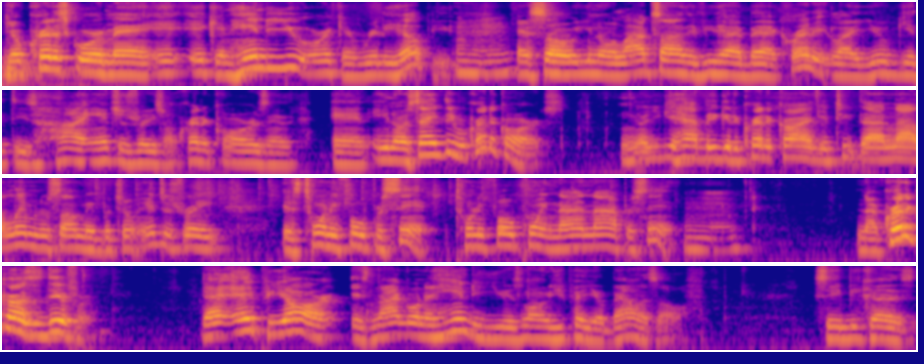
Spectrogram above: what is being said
your credit score, man, it, it can hinder you or it can really help you. Mm-hmm. And so, you know, a lot of times if you have bad credit, like you'll get these high interest rates on credit cards and and you know, same thing with credit cards. You know, you get happy to get a credit card and get two thousand dollar limit or something, but your interest rate is twenty four percent, twenty four point nine nine percent. Now, credit cards is different. That APR is not going to hinder you as long as you pay your balance off. See, because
